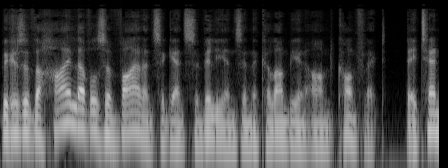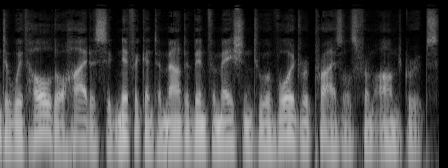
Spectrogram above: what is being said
because of the high levels of violence against civilians in the Colombian armed conflict, they tend to withhold or hide a significant amount of information to avoid reprisals from armed groups.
